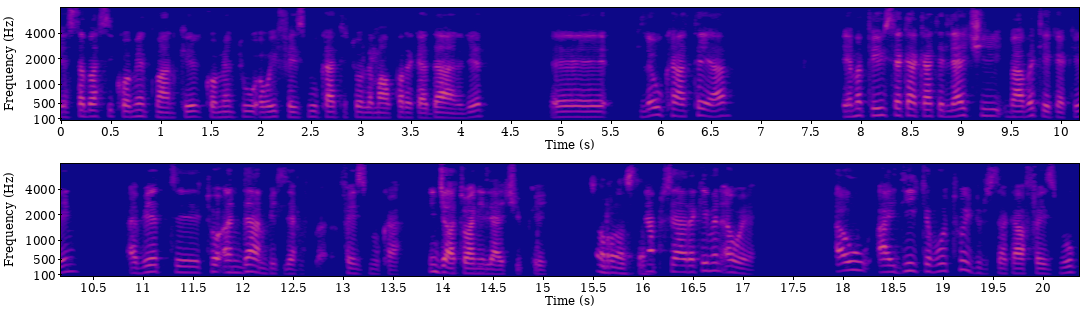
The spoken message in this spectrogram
ئێستا باسی کۆمێنتمان کرد کۆمێنت و ئەوەی فەیسبوک کاتی تۆ لە ماڵپەڕێکا دانرێت اه، لەو کاتەیە ئێمە پێویستەکە کاتێ لایکی بابەتێکەکەین ئەبێت اه، تۆ ئەندام بیت لە فەیسبوکە اینجا توانی لایکی بکەیت ڕاستە یا پرسیارەکەی من ئەوەیە ئەو ئایدی کە بۆ تۆی دروستەکە فەیسبوک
